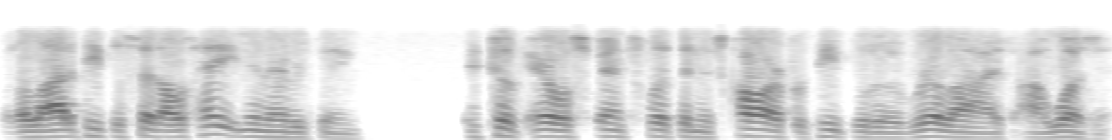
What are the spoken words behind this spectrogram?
But a lot of people said I was hating and everything. It took Errol Spence flipping his car for people to realize I wasn't.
